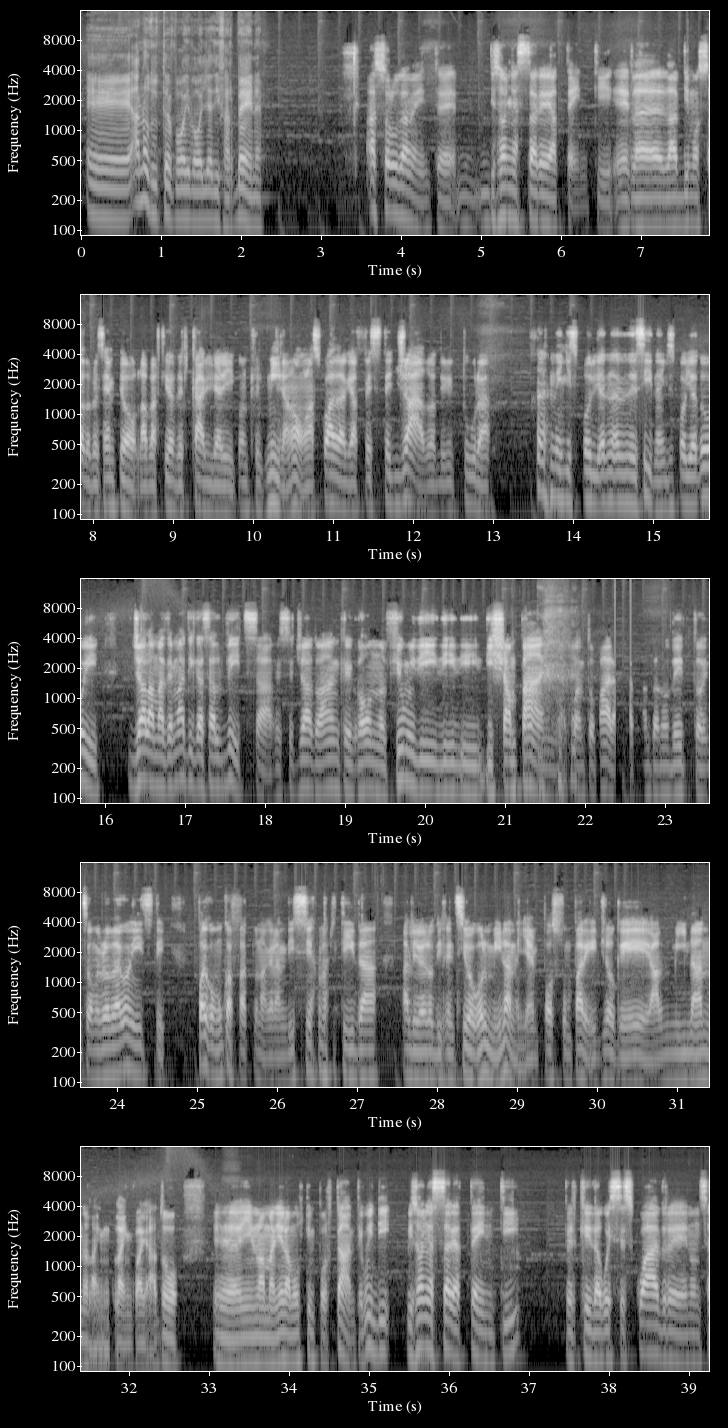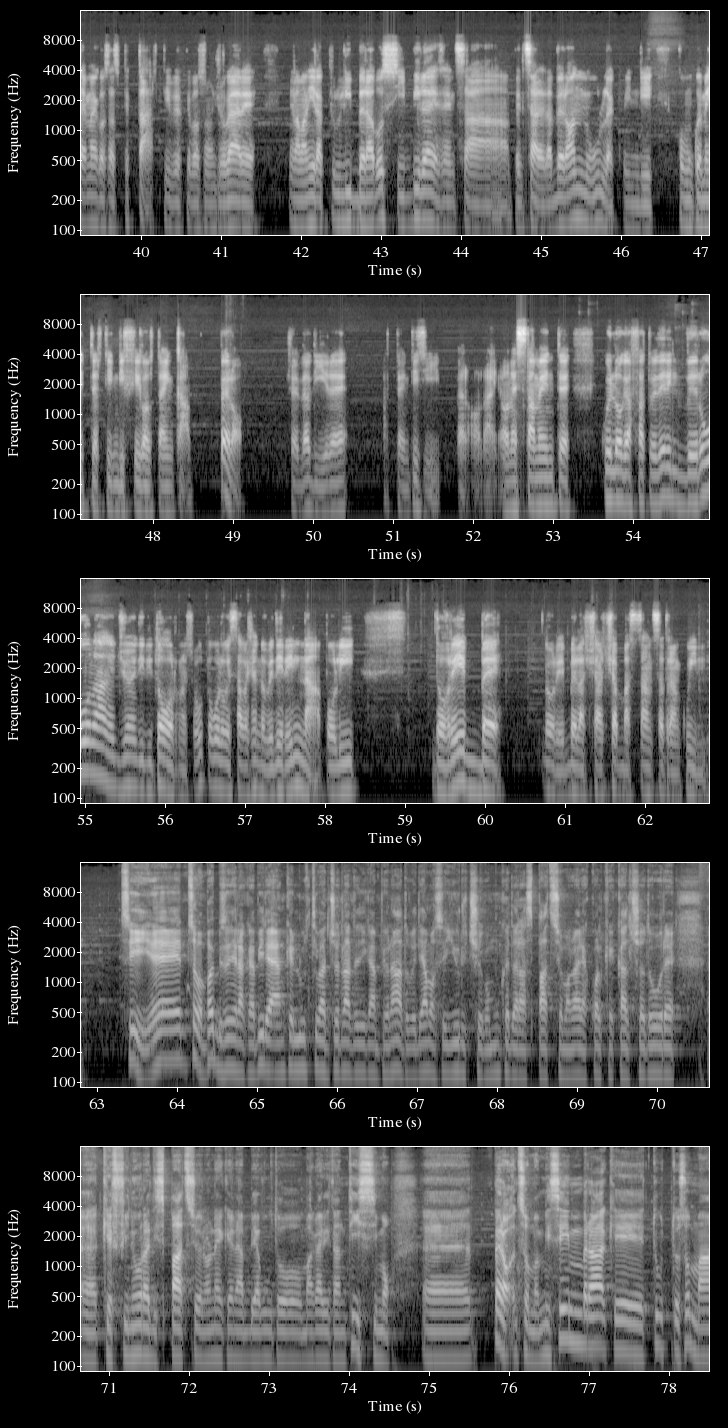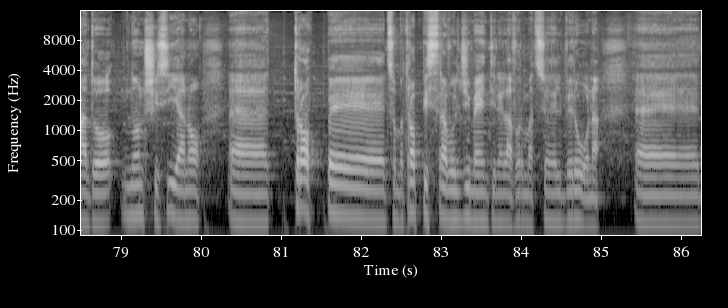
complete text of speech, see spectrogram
eh, hanno tutte poi voglia di far bene. Assolutamente, bisogna stare attenti. E l'ha, dimostrato per esempio la partita del Cagliari contro il Milan, no? una squadra che ha festeggiato addirittura negli, spoglia- sì, negli spogliatoi già la matematica salvezza, festeggiato anche con fiumi di, di, di, di champagne, a quanto pare, a quanto hanno detto insomma, i protagonisti. Poi comunque ha fatto una grandissima partita a livello difensivo col Milan e gli ha imposto un pareggio che al Milan l'ha, l'ha inquagliato eh, in una maniera molto importante. Quindi bisogna stare attenti perché da queste squadre non sai mai cosa aspettarti perché possono giocare nella maniera più libera possibile senza pensare davvero a nulla e quindi comunque metterti in difficoltà in campo. Però c'è da dire, attenti sì, però dai, onestamente quello che ha fatto vedere il Verona nel giorno di ritorno e soprattutto quello che sta facendo vedere il Napoli dovrebbe, dovrebbe lasciarci abbastanza tranquilli. Sì, e, insomma, poi bisognerà capire anche l'ultima giornata di campionato, vediamo se Juric comunque darà spazio magari a qualche calciatore eh, che finora di spazio non è che ne abbia avuto magari tantissimo, eh, però insomma mi sembra che tutto sommato non ci siano eh, troppe, insomma, troppi stravolgimenti nella formazione del Verona. Eh,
